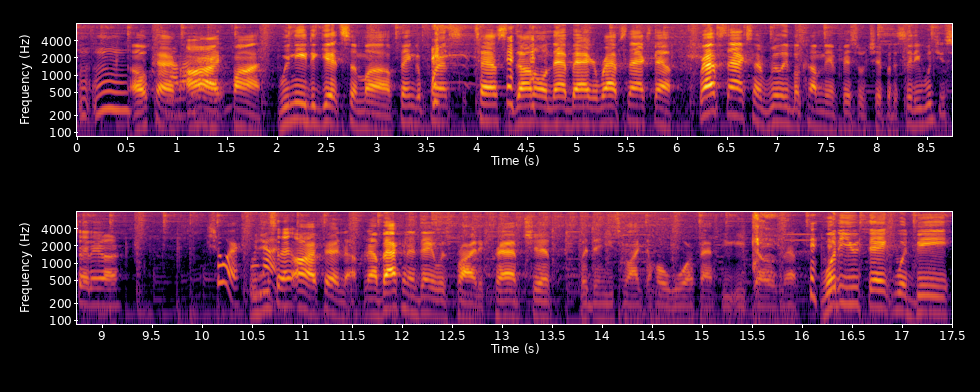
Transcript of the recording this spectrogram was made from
Mm-mm. Okay, Not my all right, fine. We need to get some uh, fingerprints tests done on that bag of rap snacks. Now, rap snacks have really become the official chip of the city. Would you say they are? Sure. Would you not? say? All right, fair enough. Now, back in the day, it was probably the crab chip, but then you smell like the whole wharf after you eat those. Now, what do you think would be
